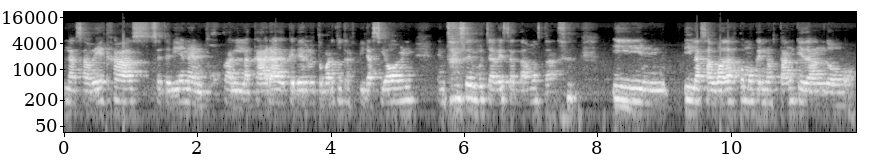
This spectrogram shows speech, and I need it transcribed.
las abejas se te vienen a la cara a querer tomar tu transpiración, entonces muchas veces andamos tan... y, y las aguadas como que no están quedando...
